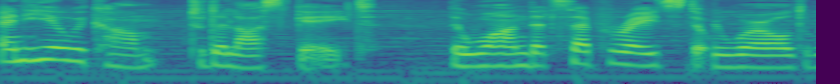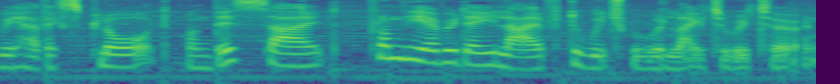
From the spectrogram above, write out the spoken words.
And here we come to the last gate, the one that separates the world we have explored on this side from the everyday life to which we would like to return.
